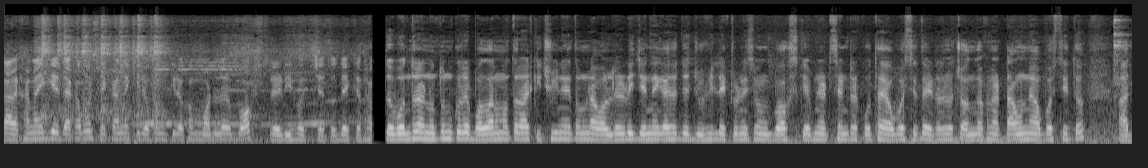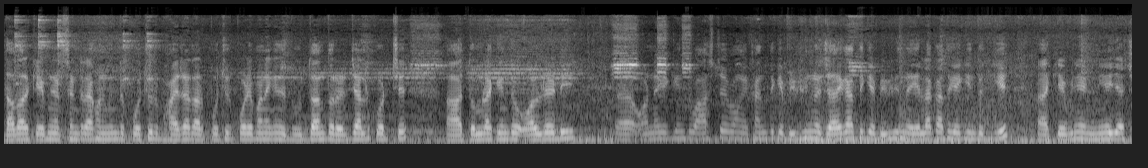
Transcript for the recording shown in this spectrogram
কারখানায় গিয়ে দেখাবো সেখানে কীরকম কীরকম মডেলের বক্স রেডি হচ্ছে। তো দেখতে থাকো। তো বন্ধুরা, নতুন করে বলার মতো আর কিছুই নেই। তোমরা অলরেডি জেনে গেছো যে জুহি ইলেকট্রনিক্স এবং বক্স ক্যাবিনেট সেন্টার কোথায় অবস্থিত? এটা হলো চন্দ্রকোনা টাউনে অবস্থিত। আর দাদার ক্যাবিনেট সেন্টার এখন কিন্তু প্রচুর ভাইরাল আর প্রচুর পরিমাণে কিন্তু দুর্দান্ত রেজাল্ট করছে। আর তোমরা কিন্তু অলরেডি অনেকে কিন্তু আসছো এবং এখান থেকে বিভিন্ন জায়গা থেকে, বিভিন্ন এলাকা থেকে কিন্তু গিয়ে ক্যাবিনেট নিয়ে যাচ্ছ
